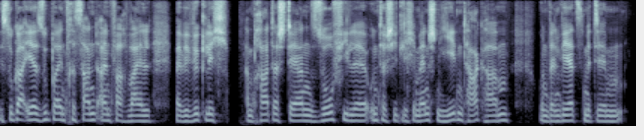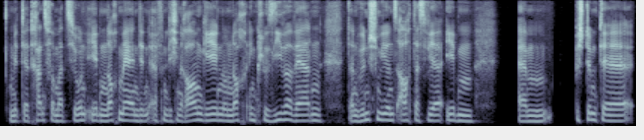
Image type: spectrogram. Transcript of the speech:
Ist sogar eher super interessant einfach, weil, weil wir wirklich am Praterstern so viele unterschiedliche Menschen jeden Tag haben. Und wenn wir jetzt mit dem mit der Transformation eben noch mehr in den öffentlichen Raum gehen und noch inklusiver werden, dann wünschen wir uns auch, dass wir eben ähm, bestimmte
